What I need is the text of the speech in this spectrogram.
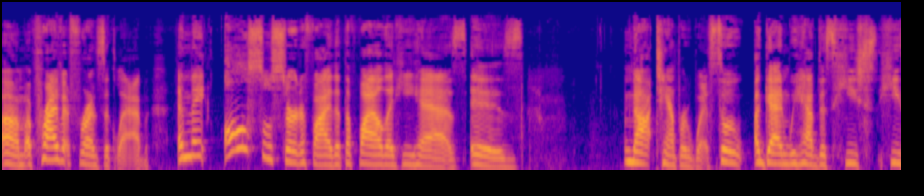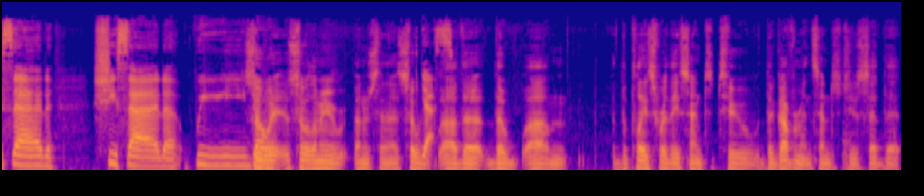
um, a private forensic lab, and they also certify that the file that he has is not tampered with. So again, we have this he he said, she said. We So don't. wait, so let me understand that. So Yes. uh, the the um the place where they sent it to, the government sent it to, said that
